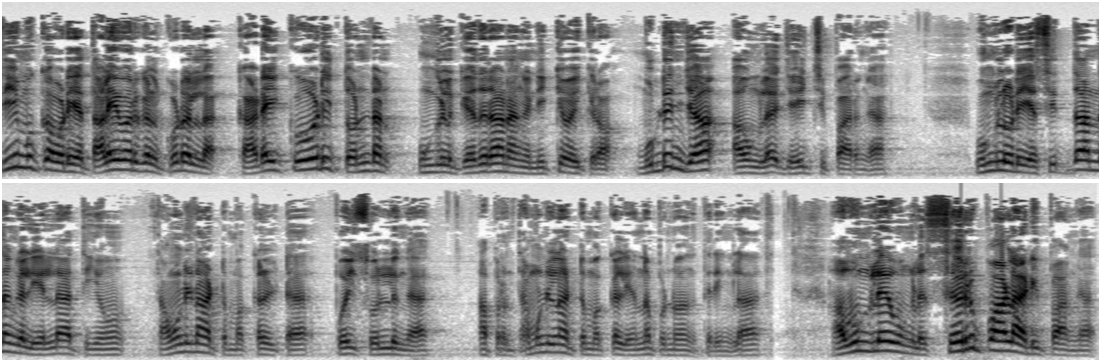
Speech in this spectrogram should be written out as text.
திமுகவுடைய தலைவர்கள் கூட இல்லை. கடைக்கோடி தொண்டன் உங்களுக்கு எதிராக நாங்கள் நிற்க வைக்கிறோம். முடிஞ்சா அவங்கள ஜெயிச்சு பாருங்க. உங்களுடைய சித்தாந்தங்கள் எல்லாத்தையும் தமிழ்நாட்டு மக்கள்கிட்ட போய் சொல்லுங்க. அப்புறம் தமிழ்நாட்டு மக்கள் என்ன பண்ணுவாங்க தெரியுங்களா? அவங்களே உங்களை செருப்பால் அடிப்பாங்க.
